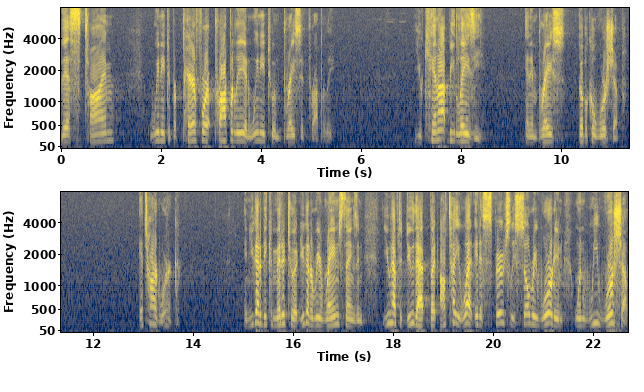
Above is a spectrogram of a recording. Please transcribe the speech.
this time. We need to prepare for it properly and we need to embrace it properly. You cannot be lazy and embrace biblical worship. It's hard work. And you got to be committed to it. You got to rearrange things and you have to do that. But I'll tell you what, it is spiritually so rewarding when we worship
